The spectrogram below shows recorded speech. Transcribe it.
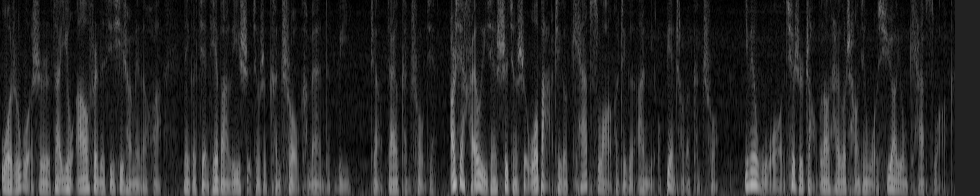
我如果是在用 Alfred 机器上面的话，那个剪贴板历史就是 Control Command V，这样加一个 Control 键。而且还有一件事情是，我把这个 Caps Lock 这个按钮变成了 Control。因为我确实找不到太多场景，我需要用 Caps Lock，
